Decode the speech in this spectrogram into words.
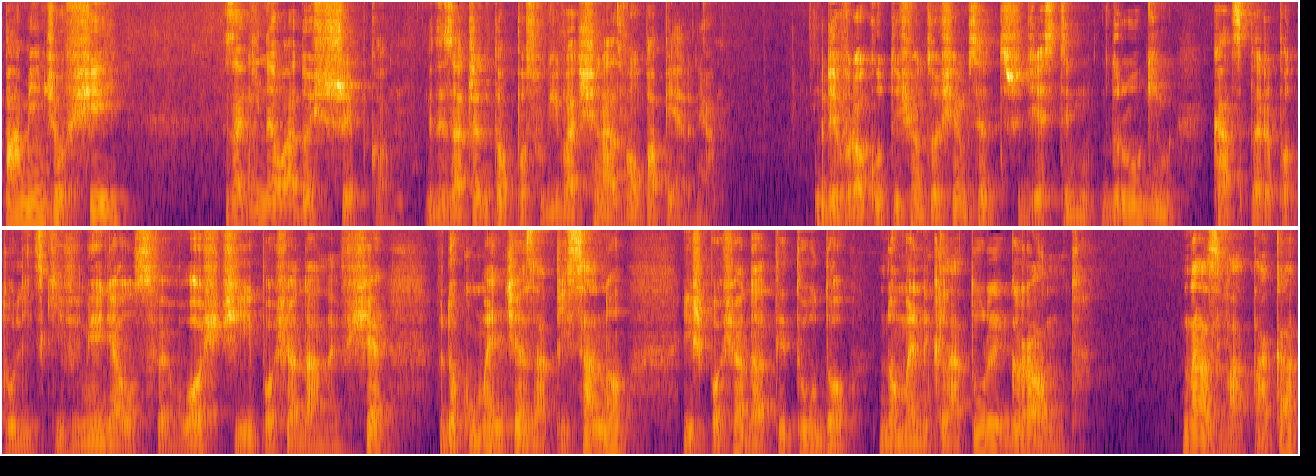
Pamięć o wsi zaginęła dość szybko, gdy zaczęto posługiwać się nazwą papiernia. Gdy w roku 1832 Kacper Potulicki wymieniał swe włości i posiadane wsie, w dokumencie zapisano, iż posiada tytuł do nomenklatury gront. Nazwa taka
